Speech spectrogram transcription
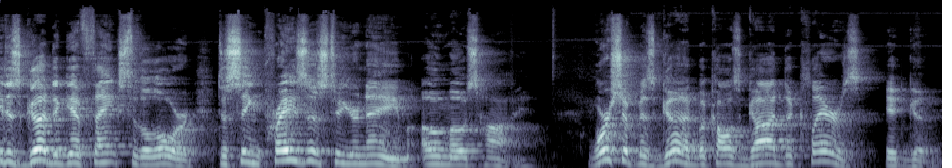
It is good to give thanks to the Lord, to sing praises to your name, O Most High. Worship is good because God declares it good.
